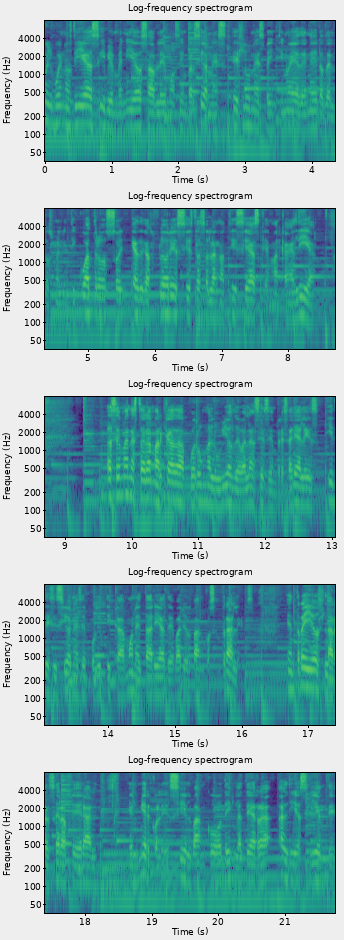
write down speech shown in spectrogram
Muy buenos días y bienvenidos a Hablemos de Inversiones. Es lunes 29 de enero del 2024, soy Edgar Flores y estas son las noticias que marcan el día. La semana estará marcada por un aluvión de balances empresariales y decisiones de política monetaria de varios bancos centrales, entre ellos la Reserva Federal el miércoles y el Banco de Inglaterra al día siguiente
